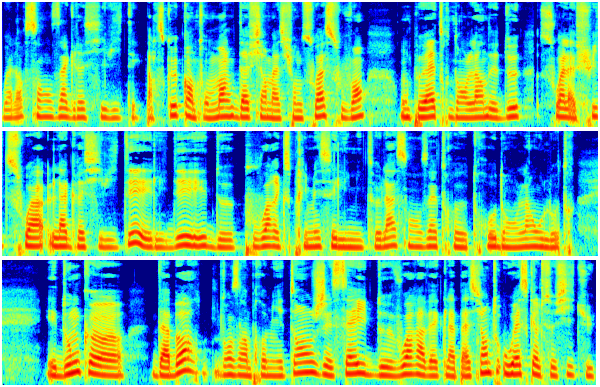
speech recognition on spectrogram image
ou alors sans agressivité. Parce que quand on manque d'affirmation de soi, souvent, on peut être dans l'un des deux, soit la fuite, soit l'agressivité, et l'idée est de pouvoir exprimer ces limites-là sans être trop dans l'un ou l'autre. Et donc, euh, d'abord, dans un premier temps, j'essaye de voir avec la patiente où est-ce qu'elle se situe.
